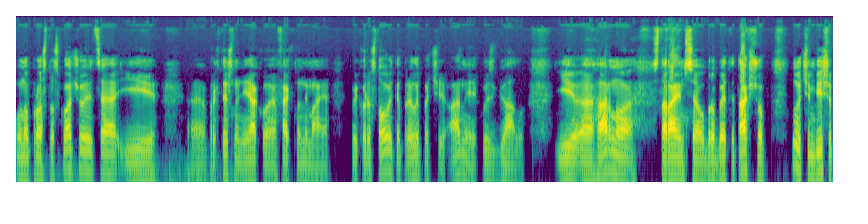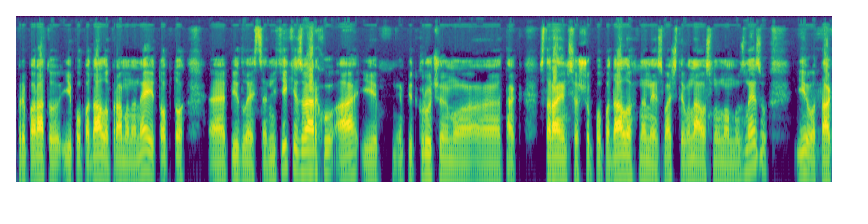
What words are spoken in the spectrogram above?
воно просто скочується і практично ніякого ефекту немає. Використовуйте прилипачі, а не якусь галу. І е, гарно стараємося обробити так, щоб ну, чим більше препарату і попадало прямо на неї, тобто е, під листя. Не тільки зверху, а і підкручуємо е, так, стараємося, щоб попадало на низ. Бачите, вона в основному знизу. І отак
